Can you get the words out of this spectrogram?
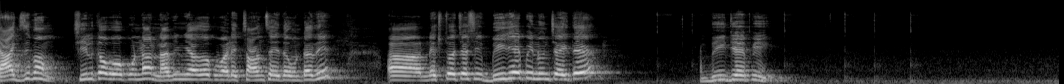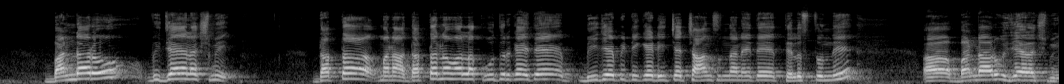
మ్యాక్సిమం చీలిక పోకుండా నవీన్ యాదవ్కు పడే ఛాన్స్ అయితే ఉంటుంది. నెక్స్ట్ వచ్చేసి బీజేపీ నుంచి అయితే బీజేపీ బండారు విజయలక్ష్మి. దత్త మన దత్తన్న వాళ్ళ కూతురికైతే బీజేపీ టికెట్ ఇచ్చే ఛాన్స్ ఉందని అయితే తెలుస్తుంది బండారు విజయలక్ష్మి.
